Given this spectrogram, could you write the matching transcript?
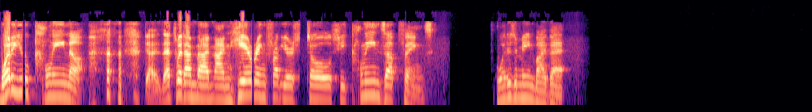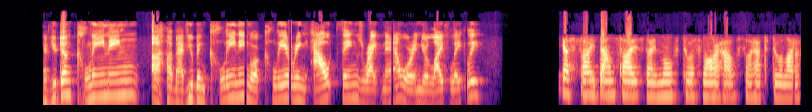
what do you clean up? That's what I'm, I'm i'm hearing from your soul. She cleans up things. What does it mean by that? Have you done cleaning? Um, have you been cleaning or clearing out things right now or in your life lately Yes, I downsized. I moved to a smaller house, so I had to do a lot of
